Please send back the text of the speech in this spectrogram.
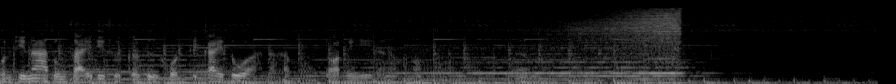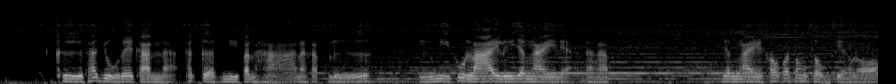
คนที่น่าสงสัยที่สุดก็คือคนที่ใกล้ตัวนะครับ ตอนนี้นะครับคือถ้าอยู่ด้วยกันนะถ้าเกิดมีปัญหานะครับ หรือหรือมีผู้ร้ายหรือยังไงเนี่ยนะครับ ยังไงเขาก็ต้องส่งเสียงร้อง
